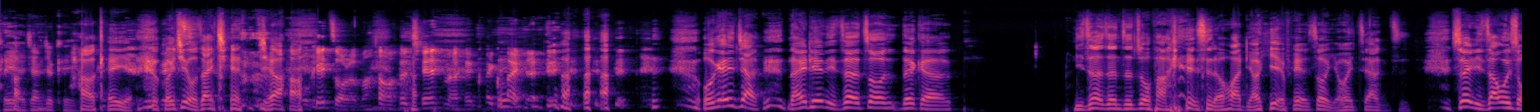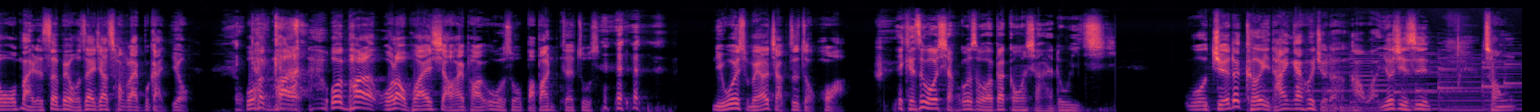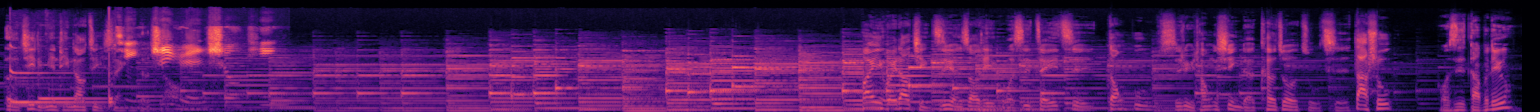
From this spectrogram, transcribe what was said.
可以啊，这样就可以。好，可以，回去我再剪就好。我可以走了吗？我觉得蛮快快的。我跟你讲，哪一天你真的做那个，你真的认真做 podcast 的话，你要夜配的时候也会这样子。所以你知道为什么我买的设备我在家从来不敢用？我很怕，我很怕我老婆还小孩跑来问我说：“爸爸你在做什么？你为什么要讲这种话欸可是我想过说，我要不要跟我小孩录一集？？”我觉得可以，他应该会觉得很好玩，尤其是从耳机里面听到自己声音请支的时候。援收听。欢迎回到请支援收听，我是这一次东部十旅通信的客座主持大叔。我是 W，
